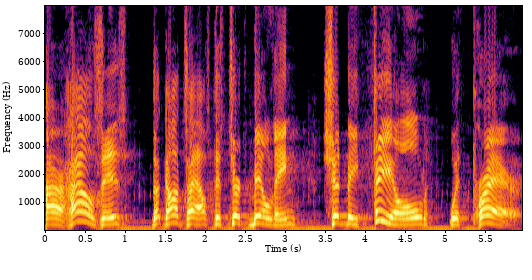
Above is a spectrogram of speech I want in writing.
our houses, the God's house, this church building, should be filled with prayer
